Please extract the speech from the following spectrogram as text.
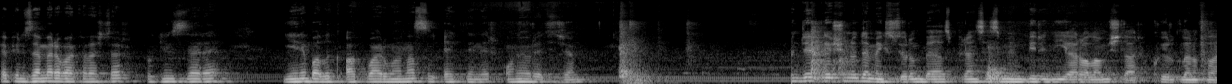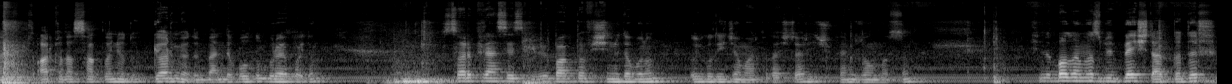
Hepinize merhaba arkadaşlar. Bugün sizlere yeni balık akvaryuma nasıl eklenir onu öğreteceğim. Öncelikle şunu demek istiyorum. Beyaz prensesimin birini yaralamışlar. Kuyruklarını falan. Arkada saklanıyordu. Görmüyordum. Ben de buldum buraya koydum. Sarı prenses gibi baktofişini de bunun uygulayacağım arkadaşlar. Hiç şüpheniz olmasın. Şimdi balığımız bir 5 dakikadır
